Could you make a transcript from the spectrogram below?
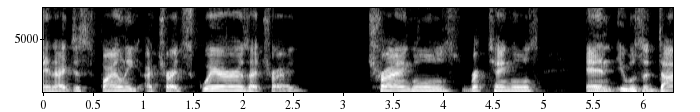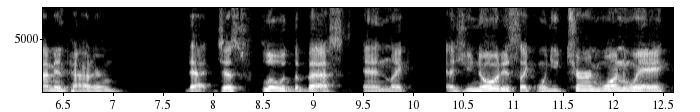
And I just finally, I tried squares, I tried triangles, rectangles, and it was a diamond pattern that just flowed the best. And like, as you notice, like when you turn one way,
